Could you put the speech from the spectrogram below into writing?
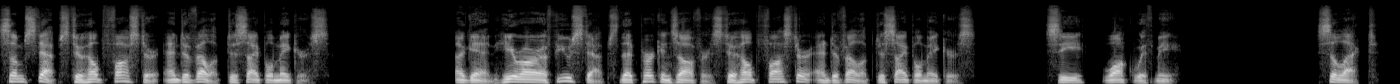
Some steps to help foster and develop disciple makers. Again, here are a few steps that Perkins offers to help foster and develop disciple makers. See Walk with Me. Select.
